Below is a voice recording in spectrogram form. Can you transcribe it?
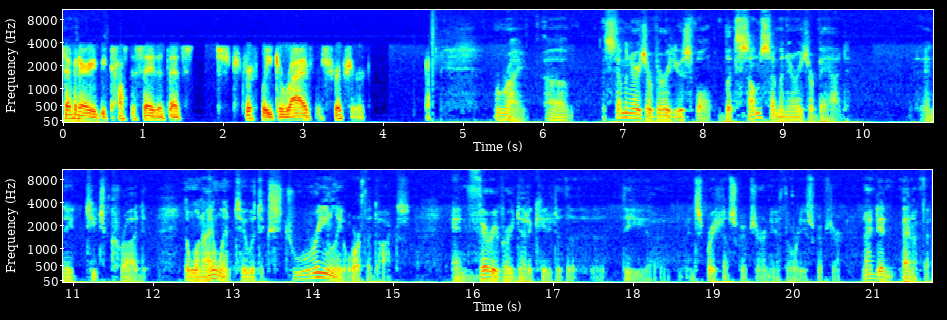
seminary it'd be tough to say that that's strictly derived from Scripture. Right. uh, seminaries are very useful, but some seminaries are bad, and they teach crud. The one I went to was extremely orthodox, and very, very dedicated to the the uh, inspiration of Scripture and the authority of Scripture. And I did benefit,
